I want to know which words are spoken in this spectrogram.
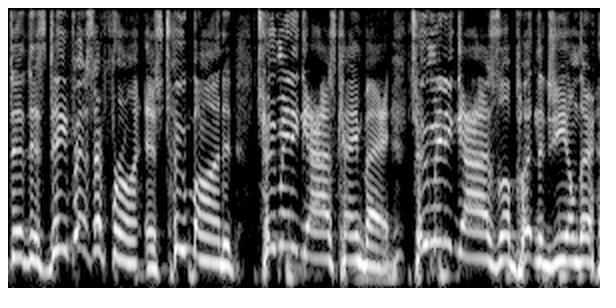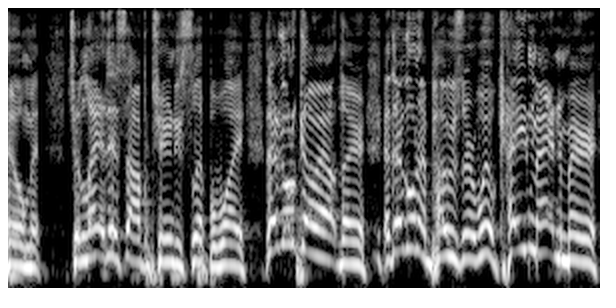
This defensive front is too bonded. Too many guys came back. Too many guys love putting the G on their helmet to let this opportunity slip away. They're going to go out there and they're going to impose their will. Cade McNamara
